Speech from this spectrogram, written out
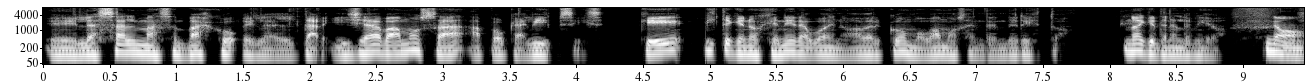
eh, las almas bajo el altar. Y ya vamos a Apocalipsis, que viste que nos genera, bueno, a ver cómo vamos a entender esto. No hay que tenerle miedo. No,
